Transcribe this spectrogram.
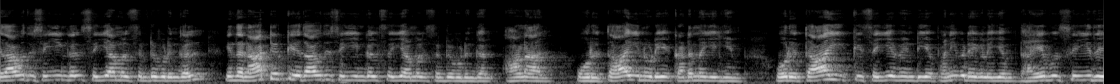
ஏதாவது செய்யுங்கள் செய்யாமல் சென்று விடுங்கள். இந்த நாட்டிற்கு ஏதாவது செய்யுங்கள் செய்யாமல் சென்று விடுங்கள். ஆனால் ஒரு தாயினுடைய கடமையையும் ஒரு தாய்க்கு செய்ய வேண்டிய பணிவிடைகளையும் தயவு செய்து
